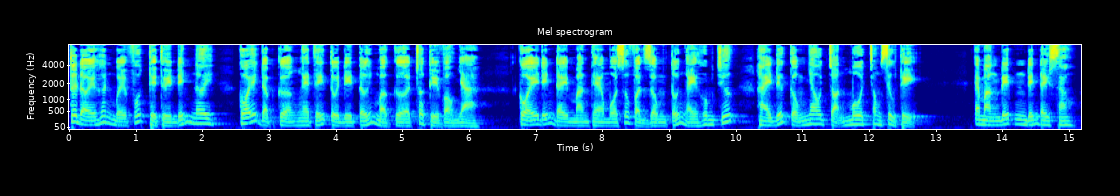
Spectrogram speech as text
Tôi đợi hơn 10 phút thì thủy đến nơi. Cô ấy đập cửa nghe thấy tôi đi tới mở cửa cho thủy vào nhà. Cô ấy đến đây mang theo một số vật dụng tối ngày hôm trước. Hai đứa cùng nhau chọn mua trong siêu thị em mang đến đến đây sao?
